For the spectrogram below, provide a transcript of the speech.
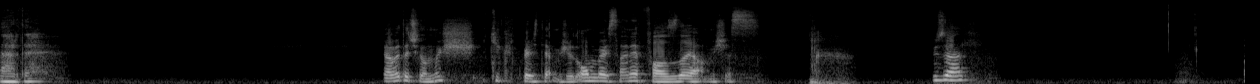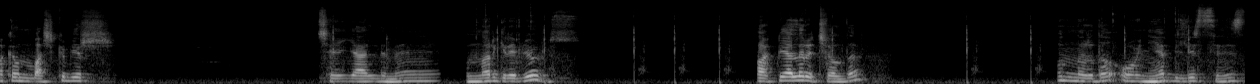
Nerede? Evet açılmış. 2.45'te yapmışız. 15 saniye fazla yapmışız. Güzel. Bakalım başka bir şey geldi mi? Bunları girebiliyoruz. Farklı yerler açıldı. Bunları da oynayabilirsiniz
